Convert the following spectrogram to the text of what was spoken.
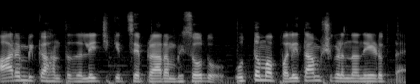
ಆರಂಭಿಕ ಹಂತದಲ್ಲಿ ಚಿಕಿತ್ಸೆ ಪ್ರಾರಂಭಿಸೋದು ಉತ್ತಮ ಫಲಿತಾಂಶಗಳನ್ನು ನೀಡುತ್ತೆ.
